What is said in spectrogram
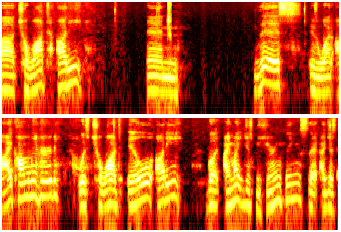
Uh, Chawat Adi. And this is what I commonly heard was Chawat Il Adi, but I might just be hearing things that I just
